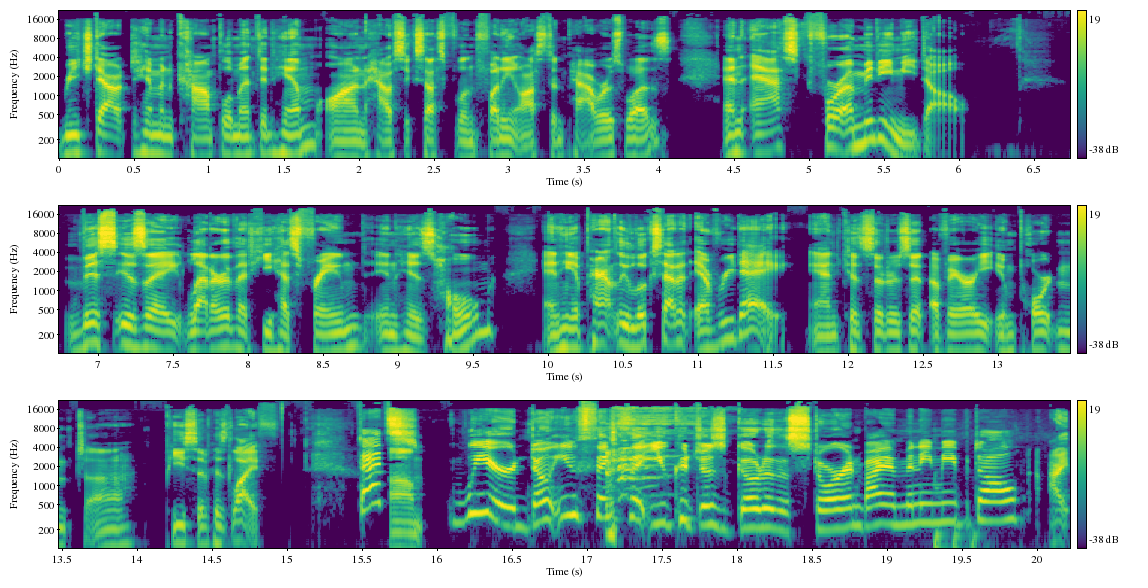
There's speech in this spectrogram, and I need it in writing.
reached out to him and complimented him on how successful and funny Austin Powers was, and asked for a mini me doll. This is a letter that he has framed in his home, and he apparently looks at it every day and considers it a very important uh, piece of his life. That's Um, weird. Don't you think that you could just go to the store and buy a mini me doll? I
